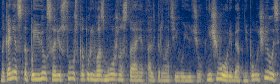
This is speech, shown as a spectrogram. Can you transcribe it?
Наконец-то появился ресурс, который, возможно, станет альтернативой YouTube. Ничего у ребят не получилось.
